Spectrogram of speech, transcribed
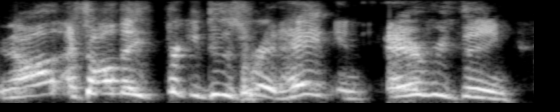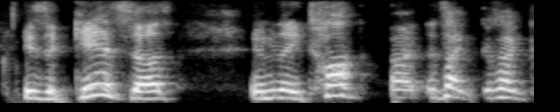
And all that's all they freaking do spread hate, and everything is against us. And they talk, uh, it's like it's like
